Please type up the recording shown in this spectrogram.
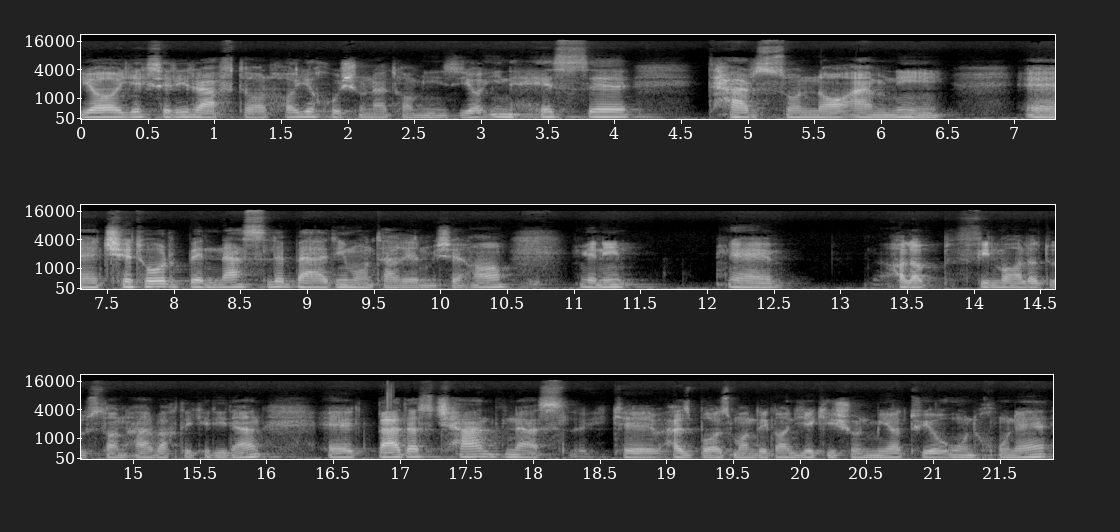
یا یک سری رفتارهای خشونت آمیز یا این حس ترس و ناامنی چطور به نسل بعدی منتقل میشه ها؟ یعنی حالا فیلم حالا دوستان هر وقتی که دیدن بعد از چند نسل که از بازماندگان یکیشون میاد توی اون خونه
